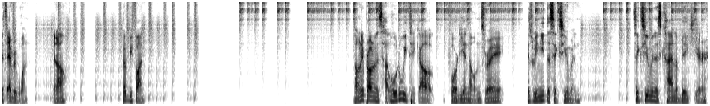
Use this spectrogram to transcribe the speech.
It's everyone, you know? Could be fun. The only problem is how, who do we take out for the unknowns, right? Because we need the six human. Six human is kind of big here.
